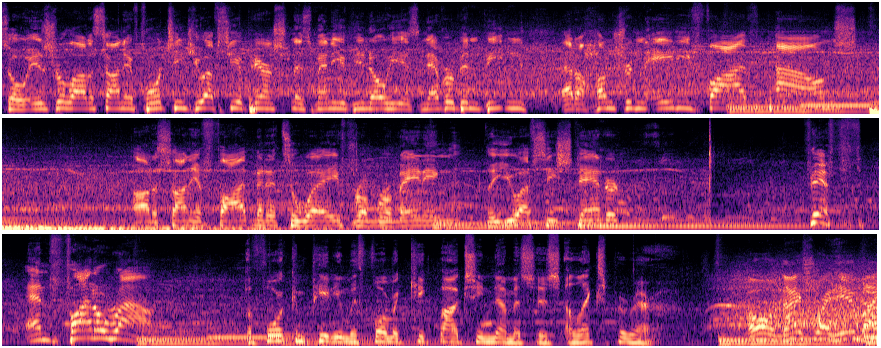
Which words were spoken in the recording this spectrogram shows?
So Israel Adesanya, 14th UFC appearance, and as many of you know, he has never been beaten at 185 pounds. Adesanya five minutes away from remaining the UFC standard. Fifth and final round. Before competing with former kickboxing nemesis Alex Pereira, Oh, nice right hand by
